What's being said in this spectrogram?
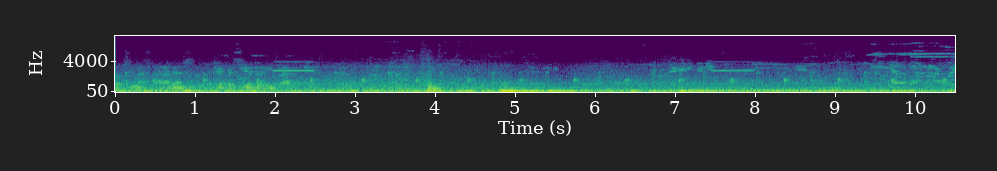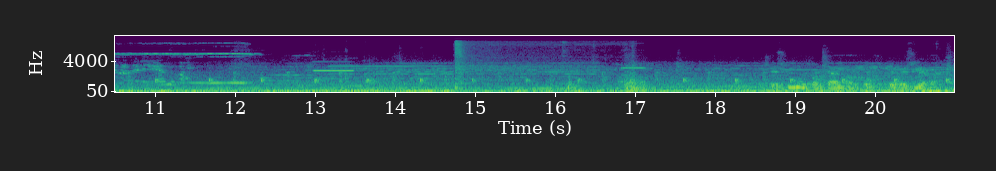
próximas paradas, Pepe Sierra y Prado. Destino Portal Norte, Pepe Sierra.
